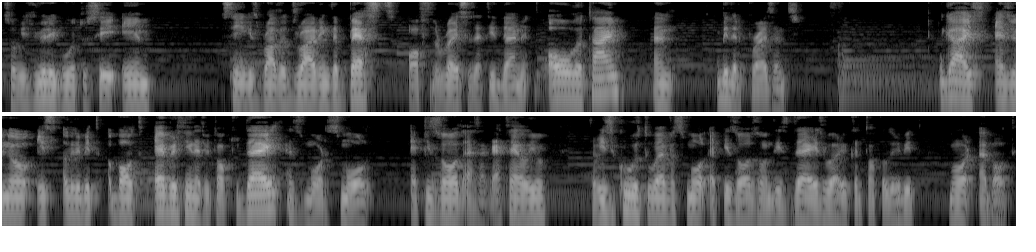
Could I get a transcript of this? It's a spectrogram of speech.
So it's really good to see him, seeing his brother driving the best of the races that he done all the time, and be there present. Guys, as you know, it's a little bit about everything that we talk today, as more small episode, as I can tell you. So it's good to have a small episodes on these days where you can talk a little bit more about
